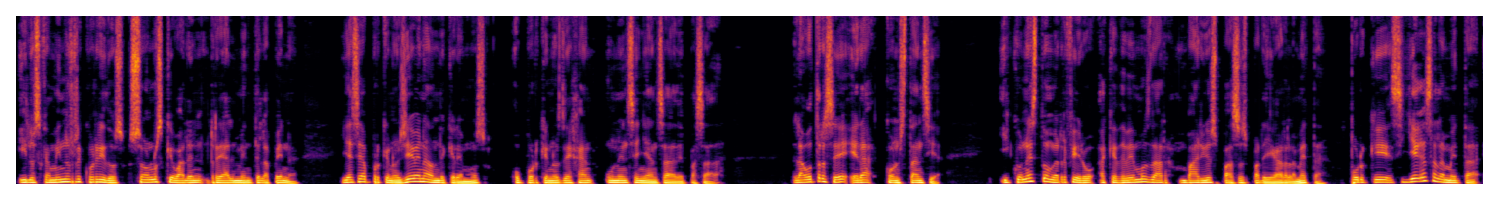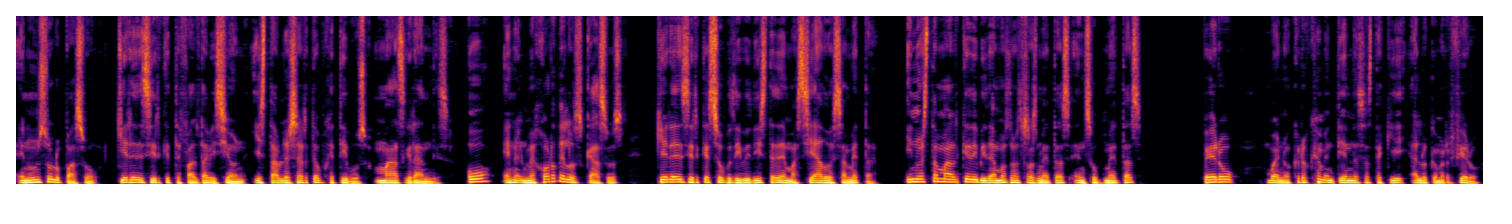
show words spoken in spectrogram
Y los caminos recorridos son los que valen realmente la pena, ya sea porque nos lleven a donde queremos o porque nos dejan una enseñanza de pasada. La otra C era constancia. Y con esto me refiero a que debemos dar varios pasos para llegar a la meta, porque si llegas a la meta en un solo paso, quiere decir que te falta visión y establecerte objetivos más grandes. O, en el mejor de los casos, quiere decir que subdividiste demasiado esa meta. Y no está mal que dividamos nuestras metas en submetas, pero bueno, creo que me entiendes hasta aquí a lo que me refiero.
